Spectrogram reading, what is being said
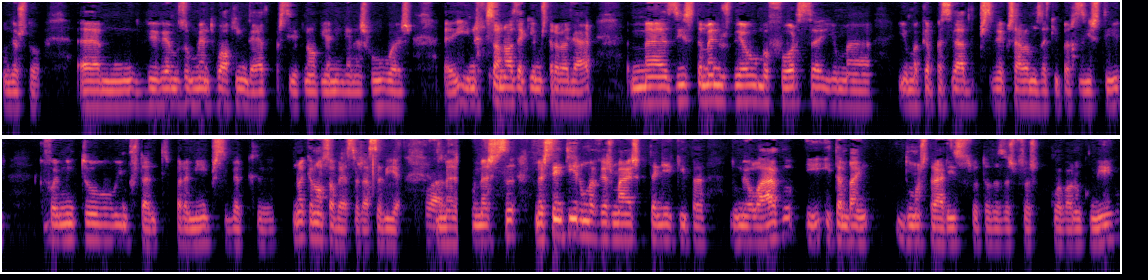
onde eu estou. Um, vivemos o momento Walking Dead, parecia que não havia ninguém nas ruas uh, e só nós é que íamos trabalhar, mas isso também nos deu uma força e uma, e uma capacidade de perceber que estávamos aqui para resistir, que foi muito importante para mim perceber que, não é que eu não soubesse, eu já sabia, claro. mas, mas, se, mas sentir uma vez mais que tenho a equipa do meu lado e, e, também demonstrar isso a todas as pessoas que colaboram comigo,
